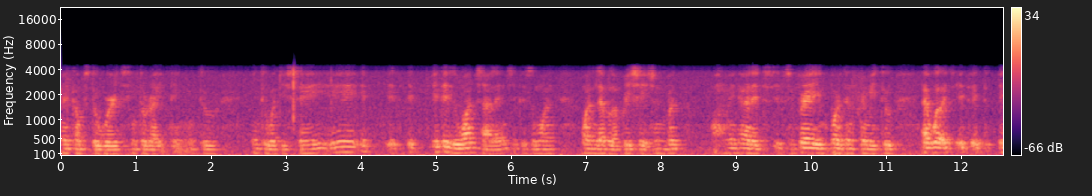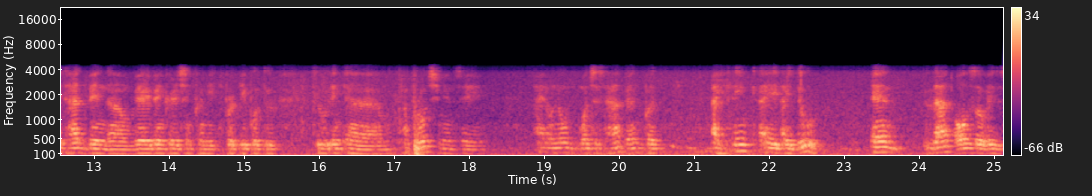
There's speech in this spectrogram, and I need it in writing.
when it comes to words, into writing, into into what you say, it it it, it is one challenge. It is one one level of appreciation. But oh my God, it's it's very important for me to. Uh, well, it it it it had been um, very very encouraging for me for people to to um, approach me and say, I don't know what just happened, but I think I, I do. And that also is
